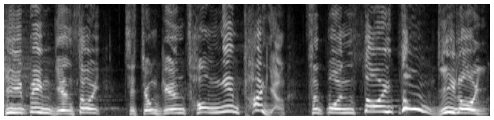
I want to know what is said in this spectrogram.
启禀元帅，七将军重任太阳，自本帅中而。来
